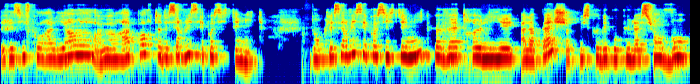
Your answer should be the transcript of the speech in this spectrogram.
les récifs coralliens rapportent des services écosystémiques. Donc, les services écosystémiques peuvent être liés à la pêche, puisque des populations vont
